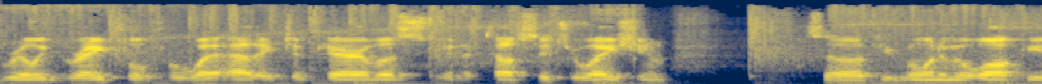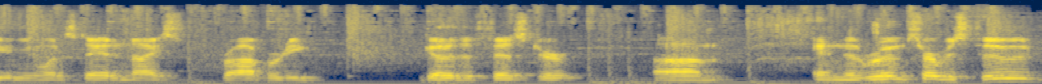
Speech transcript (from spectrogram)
really grateful for what, how they took care of us in a tough situation. So if you're going to Milwaukee and you want to stay at a nice property, go to the Pfister. Um, and the room service food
